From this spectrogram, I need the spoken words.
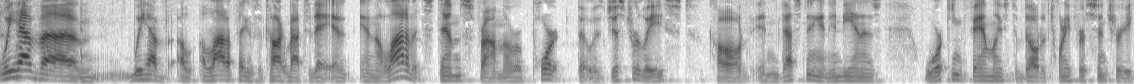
we have um, we have a, a, lot of things to talk about today, and, and a lot of it stems from a report that was just released called "Investing in Indiana's Working Families to Build a 21st Century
